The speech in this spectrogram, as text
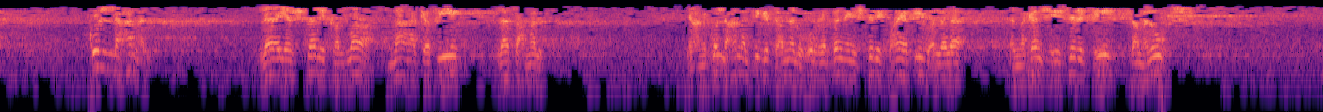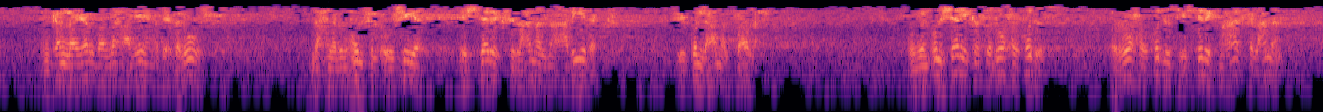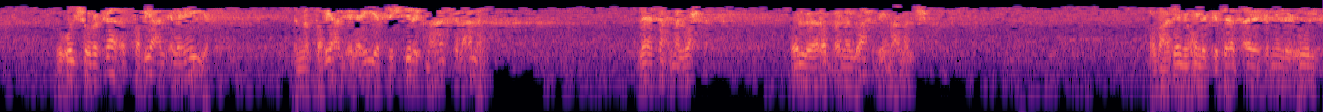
كل عمل لا يشترك الله معك فيه لا تعمله. يعني كل عمل تيجي تعمله قول ربنا يشترك معايا فيه ولا لا؟ ما كانش يشترك فيه تعملوش إن كان لا يرضى الله عليه ما تقبلوش. ده إحنا بنقول في الأوشية اشترك في العمل مع عبيدك في كل عمل صالح. وبنقول شركة الروح القدس. الروح القدس يشترك معاك في العمل. يقول شركاء الطبيعة الإلهية. إن الطبيعة الإلهية بتشترك معاك في العمل. لا تعمل وحدك. قول له يا رب أنا لوحدي ما عملش وبعدين يقول الكتاب آية جميلة يقول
